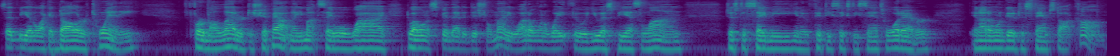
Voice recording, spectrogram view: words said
So that'd be like a dollar twenty for my letter to ship out. Now you might say, well, why do I want to spend that additional money? Well, I don't want to wait through a USPS line just to save me, you know, 50, 60 cents, whatever. And I don't want to go to stamps.com.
